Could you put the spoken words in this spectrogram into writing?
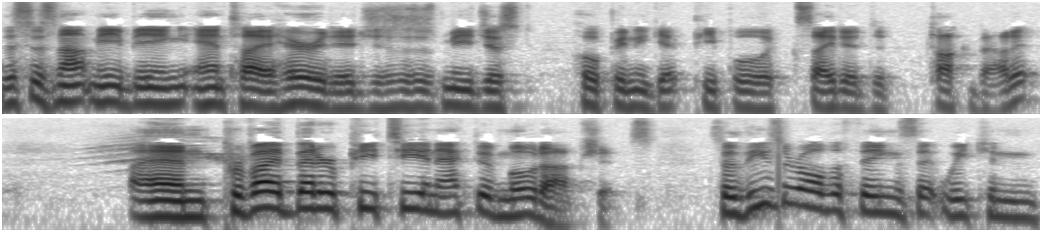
this is not me being anti heritage. This is me just hoping to get people excited to talk about it. And provide better PT and active mode options. So these are all the things that we can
